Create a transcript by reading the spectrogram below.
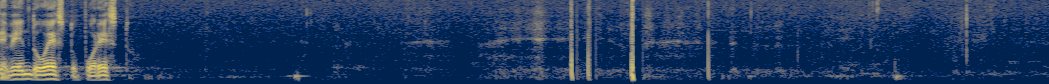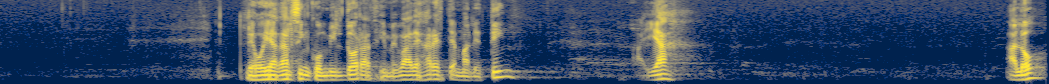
Te vendo esto por esto. Voy a dar cinco mil dólares y me va a dejar este maletín allá. ¿Aló?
